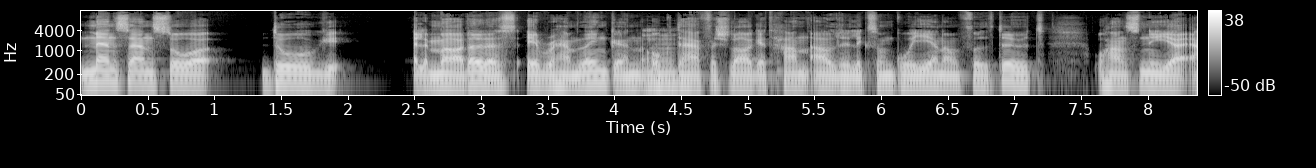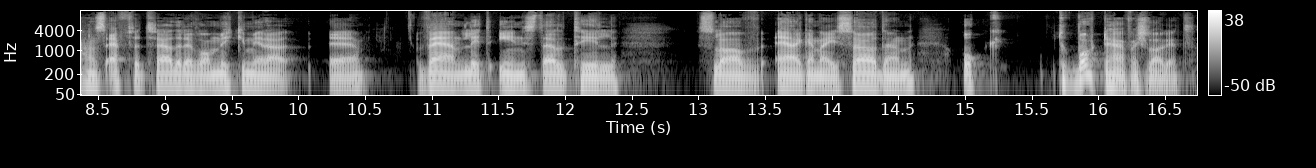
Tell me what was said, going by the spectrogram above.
men sen så dog, eller mördades Abraham Lincoln och det här förslaget hann aldrig liksom gå igenom fullt ut. Och hans, nya, hans efterträdare var mycket mer eh, vänligt inställd till slavägarna i södern och tog bort det här förslaget.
